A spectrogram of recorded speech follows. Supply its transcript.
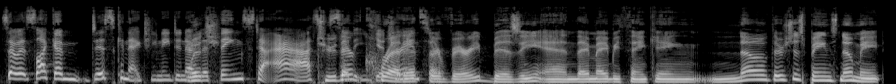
So it's like a disconnect. You need to know the things to ask To so their that you get your credit, they're very busy and they may be thinking, no, there's just beans, no meat.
